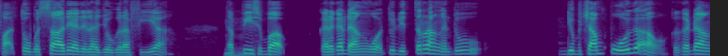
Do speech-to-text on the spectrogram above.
faktor besar dia adalah geografi lah. Tapi Mhm. sebab kadang-kadang waktu dia terangkan tu dia bercampur juga tau. Kadang-kadang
